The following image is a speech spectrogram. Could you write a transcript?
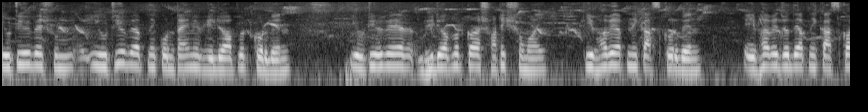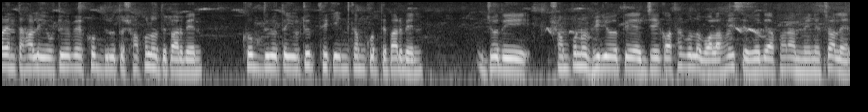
ইউটিউবে ইউটিউবে আপনি কোন টাইমে ভিডিও আপলোড করবেন? ইউটিউবের ভিডিও আপলোড করার সঠিক সময়? কীভাবে আপনি কাজ করবেন? এইভাবে যদি আপনি কাজ করেন তাহলে ইউটিউবে খুব দ্রুত সফল হতে পারবেন। খুব দ্রুত ইউটিউব থেকে ইনকাম করতে পারবেন। যদি সম্পূর্ণ ভিডিওতে যে কথাগুলো বলা হয়েছে যদি আপনারা মেনে চলেন,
